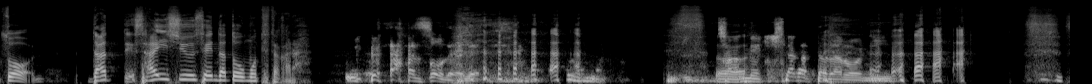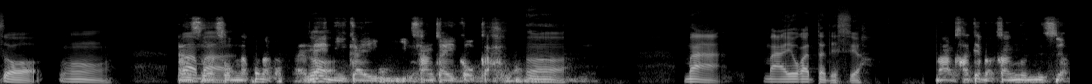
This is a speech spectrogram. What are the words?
そう。だって最終戦だと思ってたから。そうだよね。ちゃんね聞きたかっただろうに。そう。うんまあまあ。まあそんな来なかったよね。そう。2回3回行こうか。うん。まあまあ良かったですよ。まあ勝てば官軍ですよ。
